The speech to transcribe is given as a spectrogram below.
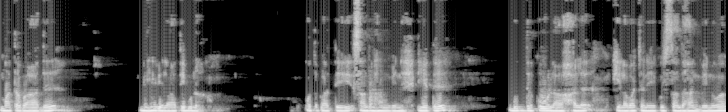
මතවාද මෙහි වෙලා තිබුණා. පොතපතේ සඳහන් වෙන හැටියට බුද්ධ කෝලාහල කියලා වචනයක සඳහන් වෙනවා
